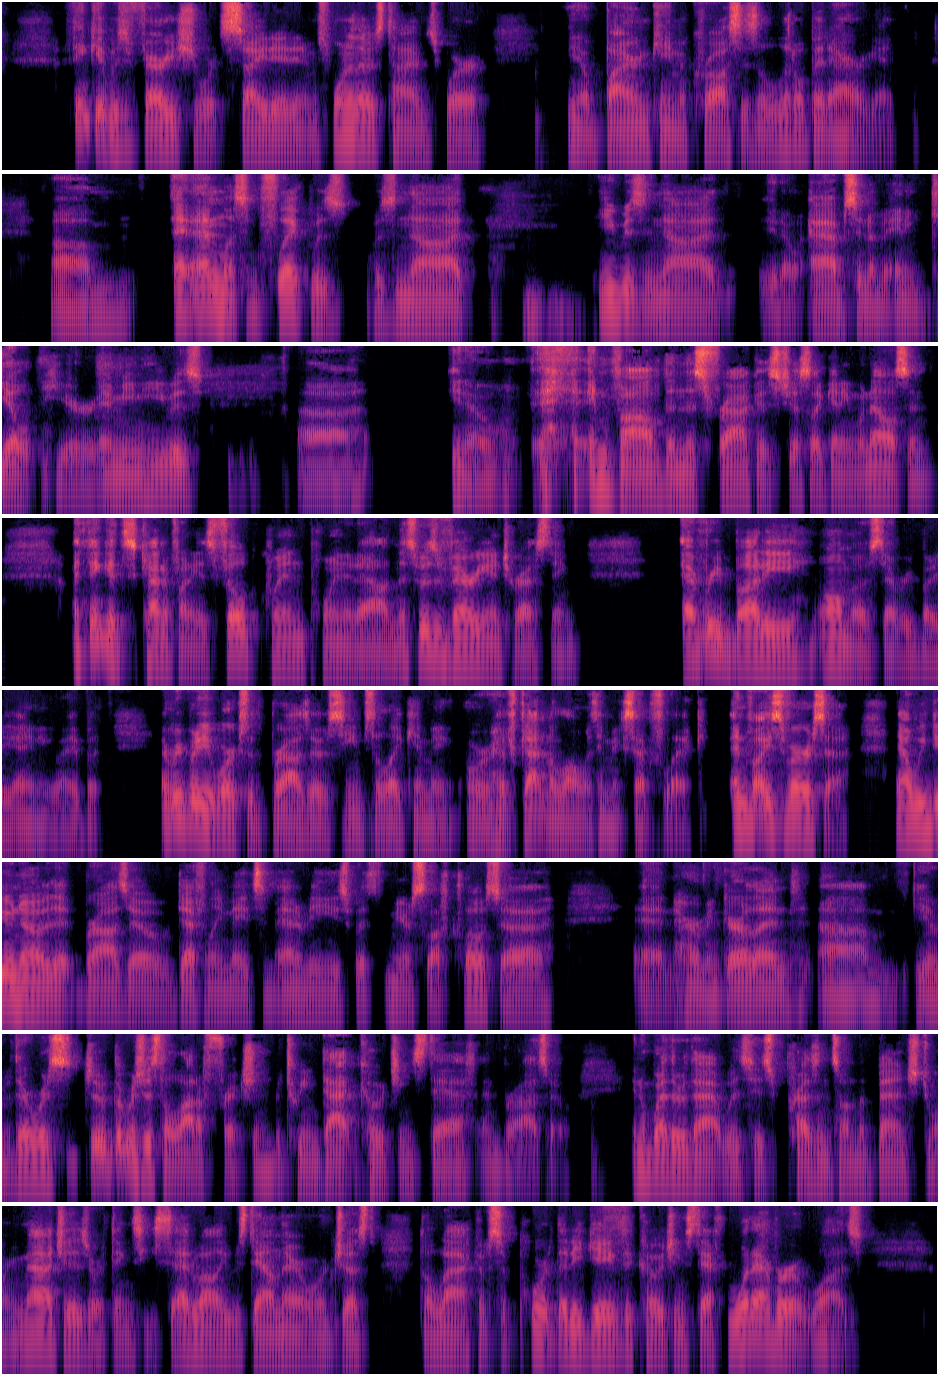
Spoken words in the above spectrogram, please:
Think it was very short sighted. And it was one of those times where you know, Bayern came across as a little bit arrogant. Um, and, and listen, Flick was was not he was not you know absent of any guilt here. I mean, he was uh, you know involved in this fracas just like anyone else. And I think it's kind of funny as Philip Quinn pointed out, and this was very interesting. Everybody, almost everybody anyway, but everybody that works with Brazzo seems to like him or have gotten along with him except Flick, and vice versa. Now we do know that Brazzo definitely made some enemies with Miroslav Klose and Hermann Gerland. Um, you know, there was there was just a lot of friction between that coaching staff and Brazzo. And whether that was his presence on the bench during matches or things he said while he was down there, or just the lack of support that he gave the coaching staff, whatever it was,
